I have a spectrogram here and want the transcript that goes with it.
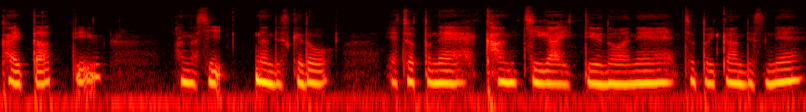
帰ったっていう話なんですけどいやちょっとね勘違いっていうのはねちょっといかんですね。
